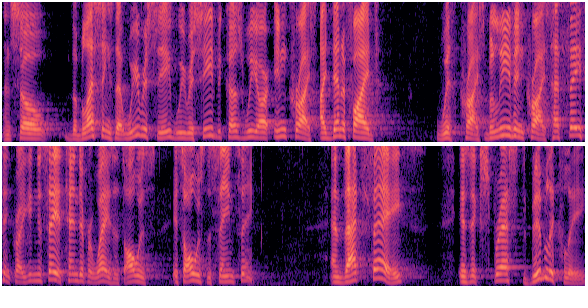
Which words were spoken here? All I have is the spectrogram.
And so the blessings that we receive, we receive because we are in Christ, identified with Christ, believe in Christ, have faith in Christ. You can say it 10 different ways, it's always it's always the same thing. And that faith is expressed biblically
